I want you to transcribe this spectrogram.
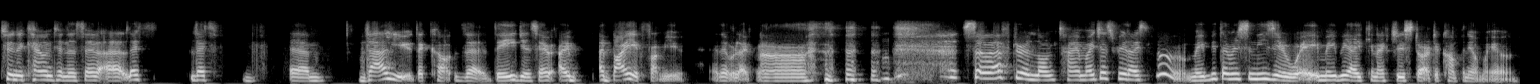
to an accountant and said, uh, "Let's let's um, value the, the the agency. I I buy it from you." And they were like, "Nah." so after a long time, I just realized, oh, maybe there is an easier way. Maybe I can actually start a company on my own.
